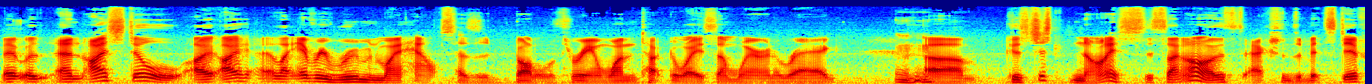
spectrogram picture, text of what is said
it was, and I still, I, I like every room in my house has a bottle of three in one tucked away somewhere in a rag. Mm-hmm. Um, because it's just nice. It's like, oh, this action's a bit stiff.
